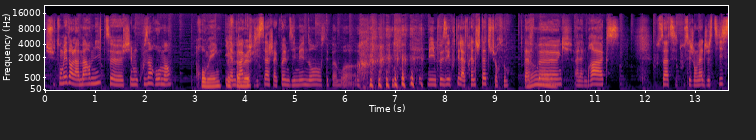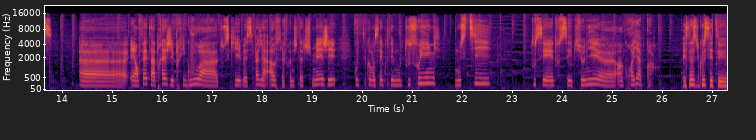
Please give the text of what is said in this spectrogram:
Je suis tombée dans la marmite euh, chez mon cousin Romain. Romain, Il le aime pas que je dise ça à chaque fois. Il me dit, mais non, c'est pas moi. mais il me faisait écouter la French Touch surtout. Daft Oh. Punk, Alan Brax, tout ça, c'est tous ces gens-là de Justice. Euh, et en fait, après, j'ai pris goût à tout ce qui est. bah, c'est pas de la house, la French Touch, mais j'ai commencé à écouter Mood to Swing, Mousti, tous ces, tous ces pionniers euh, incroyables, quoi. Et ça, du coup, c'était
